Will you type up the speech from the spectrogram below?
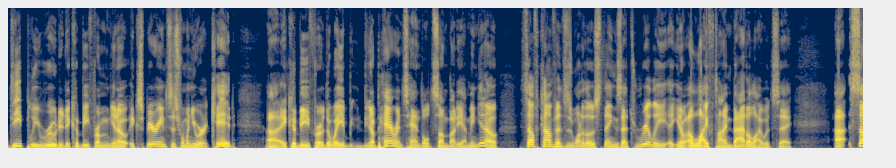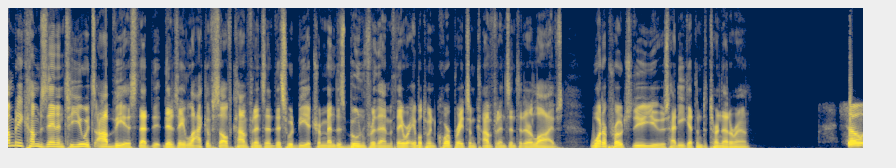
deeply rooted. It could be from you know experiences from when you were a kid. Uh, it could be for the way you know parents handled somebody. I mean, you know, self confidence is one of those things that's really uh, you know a lifetime battle. I would say. Uh, somebody comes in and to you it's obvious that th- there's a lack of self confidence and this would be a tremendous boon for them if they were able to incorporate some confidence into their lives. What approach do you use? How do you get them to turn that around? So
